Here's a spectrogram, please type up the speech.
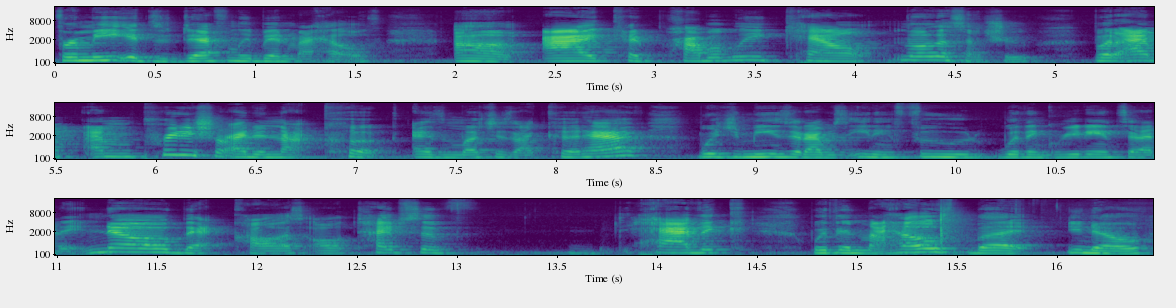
For me, it's definitely been my health. Um, I could probably count. No, that's not true. But I'm I'm pretty sure I did not cook as much as I could have, which means that I was eating food with ingredients that I didn't know that caused all types of havoc within my health. But you know,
